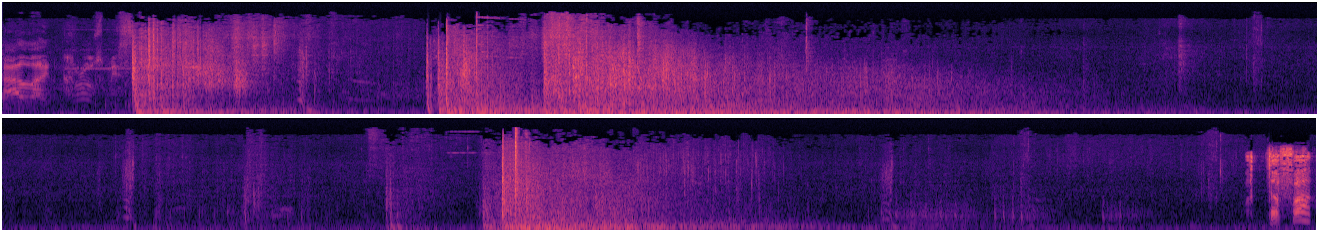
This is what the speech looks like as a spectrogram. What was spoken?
Allied cruise missile away. What the fuck?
